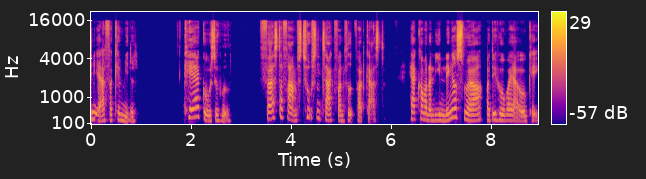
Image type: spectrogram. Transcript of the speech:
det er for Camille. Kære gåsehud, først og fremmest tusind tak for en fed podcast. Her kommer der lige en længere smør, og det håber jeg er okay.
